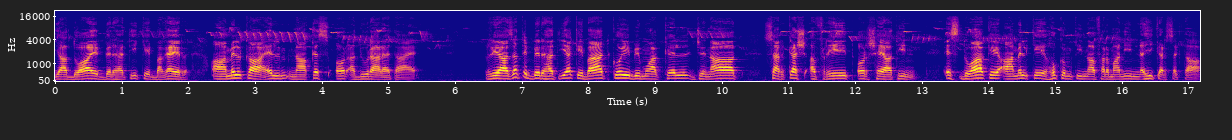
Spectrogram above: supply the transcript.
یا دعائے برہتی کے بغیر عامل کا علم ناقص اور ادھورا رہتا ہے۔ ریاضت برہتیہ کے بعد کوئی بھی معقل جنات، سرکش، افریت اور شیاطین اس دعا کے عامل کے حکم کی نافرمانی نہیں کر سکتا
